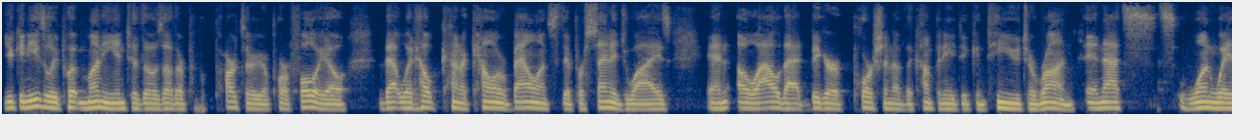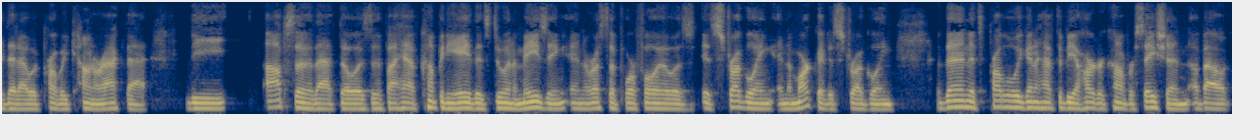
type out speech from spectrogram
you can easily put money into those other p- parts of your portfolio that would help kind of counterbalance the percentage wise and allow that bigger portion of the company to continue to run. And that's one way that I would probably counteract that. The opposite of that though is if I have company A that's doing amazing and the rest of the portfolio is, is struggling and the market is struggling, then it's probably going to have to be a harder conversation about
